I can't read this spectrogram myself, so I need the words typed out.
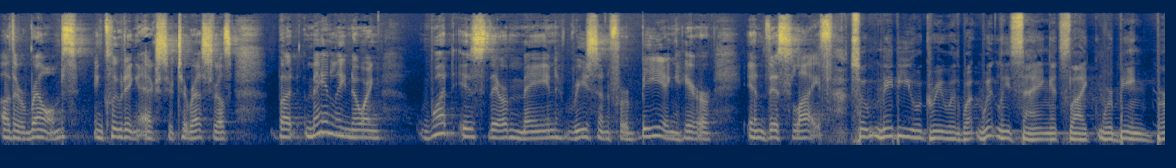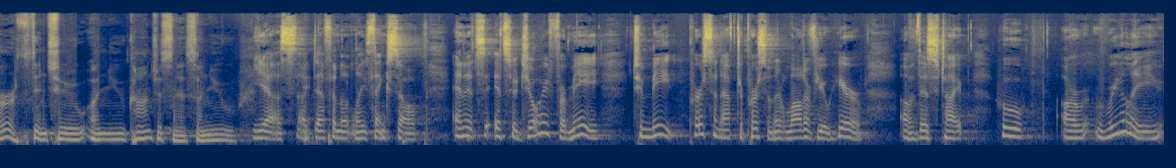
other realms, including extraterrestrials, but mainly knowing what is their main reason for being here in this life. So maybe you agree with what Whitley's saying. It's like we're being birthed into a new consciousness, a new. Yes, I definitely think so. And it's, it's a joy for me to meet person after person. There are a lot of you here of this type who are really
